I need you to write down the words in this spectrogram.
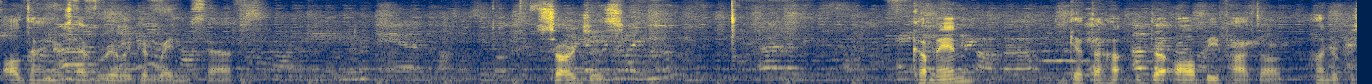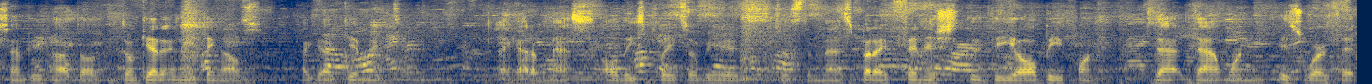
All diners have really good waiting staff. Sarge's. Come in, get the the all beef hot dog, 100% beef hot dog. Don't get anything else. I got gimmicked. I got a mess. All these plates over here, it's just a mess. But I finished the, the all beef one. That that one is worth it.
